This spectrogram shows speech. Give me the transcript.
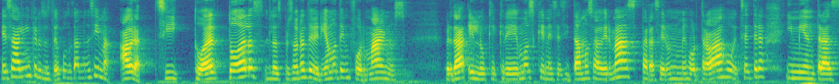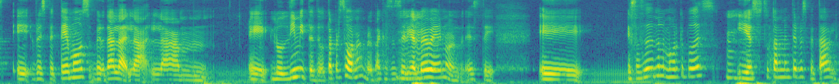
es alguien que los esté juzgando encima. Ahora, sí, todas, todas las, las personas deberíamos de informarnos ¿verdad? En lo que creemos que necesitamos saber más para hacer un mejor trabajo, etcétera. Y mientras eh, respetemos, ¿verdad? La, la, mm, eh, los límites de otra persona, ¿verdad? Que ese sería el bebé, ¿no? Este, eh, estás haciendo lo mejor que puedes. Y eso es totalmente respetable,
